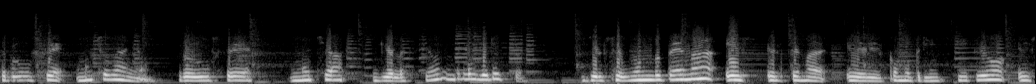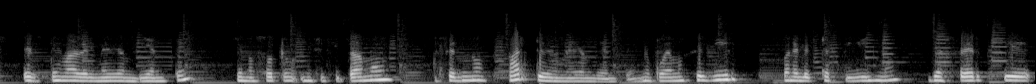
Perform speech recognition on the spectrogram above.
produce mucho daño, produce mucha violación de los derechos. Y el segundo tema es el tema, el, como principio, es el tema del medio ambiente, que nosotros necesitamos hacernos parte del medio ambiente. No podemos seguir con el extractivismo y hacer que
